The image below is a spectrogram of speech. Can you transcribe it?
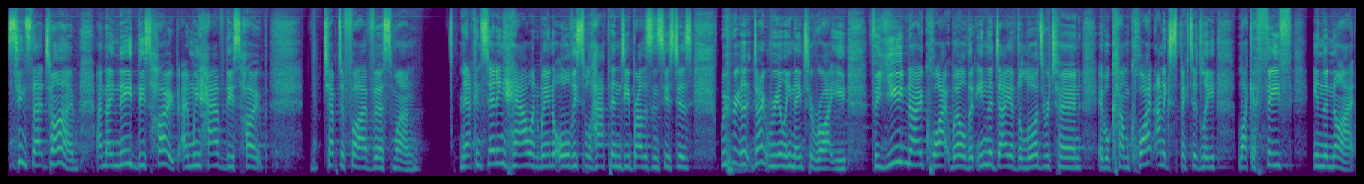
since that time, and they need this hope, and we have this hope. Chapter 5, verse 1. Now, concerning how and when all this will happen, dear brothers and sisters, we really don't really need to write you, for you know quite well that in the day of the Lord's return, it will come quite unexpectedly like a thief in the night.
